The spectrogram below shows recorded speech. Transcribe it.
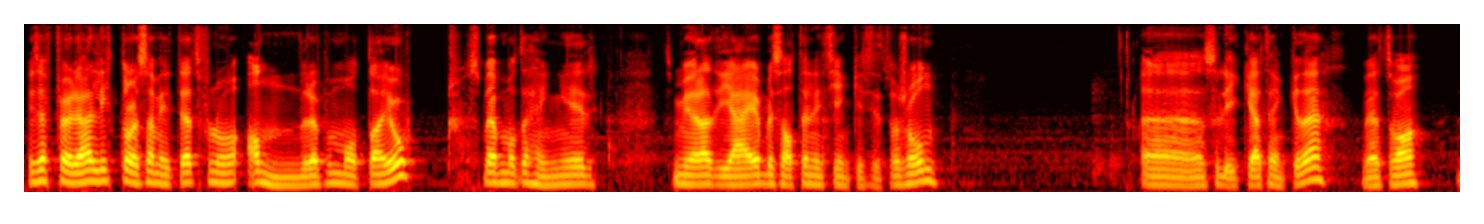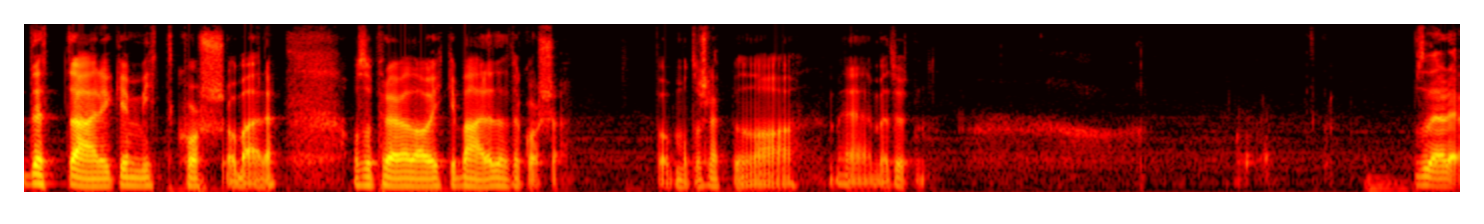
Hvis jeg føler jeg har litt dårlig samvittighet for noe andre på en måte har gjort, som jeg på en måte henger Som gjør at jeg blir satt i en litt kinkig situasjon, så liker jeg å tenke det. Vet du hva? Dette er ikke mitt kors å bære. Og så prøver jeg da å ikke bære dette korset. For å på en måte slippe den av med, med tuten. Så det er det.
